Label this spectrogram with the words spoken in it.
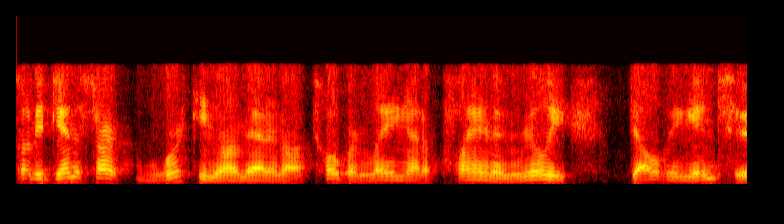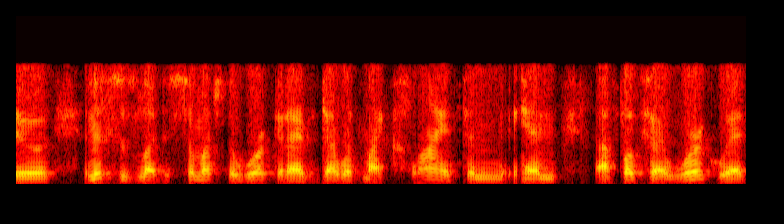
so I began to start working on that in October and laying out a plan and really delving into. And this has led to so much of the work that I've done with my clients and and uh, folks that I work with,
